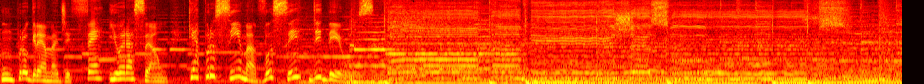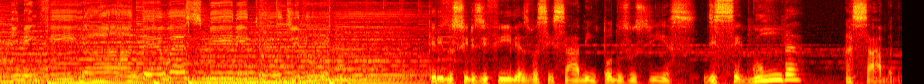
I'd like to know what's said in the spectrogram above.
um programa de fé e oração que aproxima você de Deus. Toca-me, Jesus, e me envia teu Espírito de luz. Queridos filhos e filhas, vocês sabem, todos os dias, de segunda a sábado,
